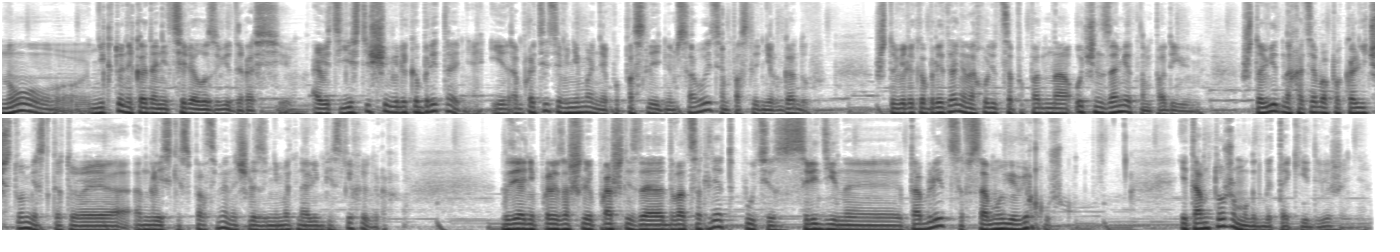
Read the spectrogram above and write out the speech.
Ну, никто никогда не терял из вида Россию. А ведь есть еще Великобритания. И обратите внимание по последним событиям последних годов, что Великобритания находится на очень заметном подъеме, что видно хотя бы по количеству мест, которые английские спортсмены начали занимать на Олимпийских играх где они произошли, прошли за 20 лет путь из середины таблицы в самую ее верхушку. И там тоже могут быть такие движения.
